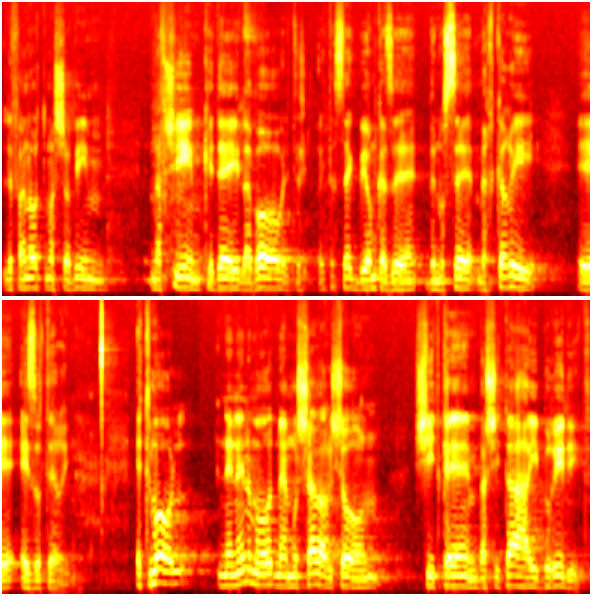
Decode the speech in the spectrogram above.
לפנות משאבים נפשיים כדי לבוא ולהתעסק ביום כזה בנושא מחקרי אזוטרי. אתמול נהנינו מאוד מהמושב הראשון שהתקיים בשיטה ההיברידית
